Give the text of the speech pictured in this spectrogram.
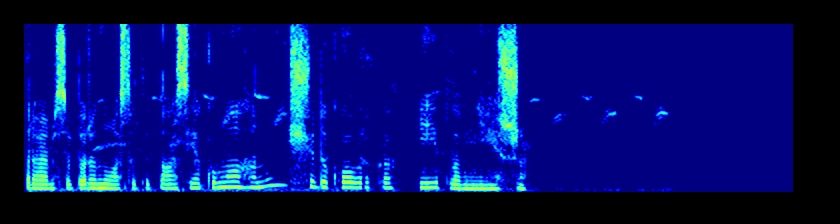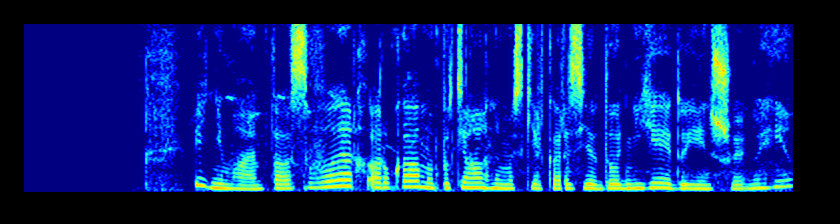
Стараємося переносити таз якомога нижче до коврика і плавніше. Піднімаємо таз вверх, а руками потягнемось кілька разів до однієї, до іншої ноги.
